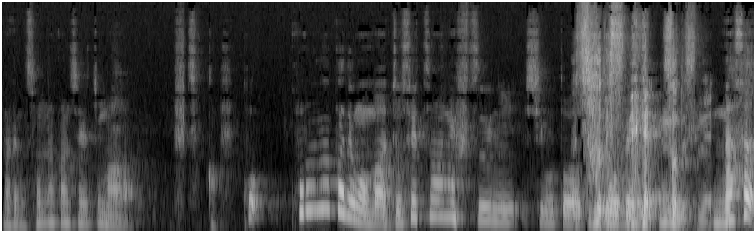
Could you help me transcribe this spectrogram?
まあでもそんな感じで、まあ、そっか、こコロナ禍でもまあ除雪はね、普通に仕事は当然そうですねんそうですねなさ、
